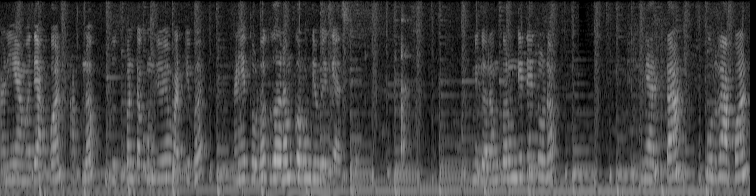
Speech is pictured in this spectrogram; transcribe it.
आणि यामध्ये आपण आपलं दूध पण टाकून घेऊया वाटीभर. आणि हे थोडं गरम करून घेऊया गॅसवर. मी गरम करून घेते थोडं. मी आता पूर्ण आपण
